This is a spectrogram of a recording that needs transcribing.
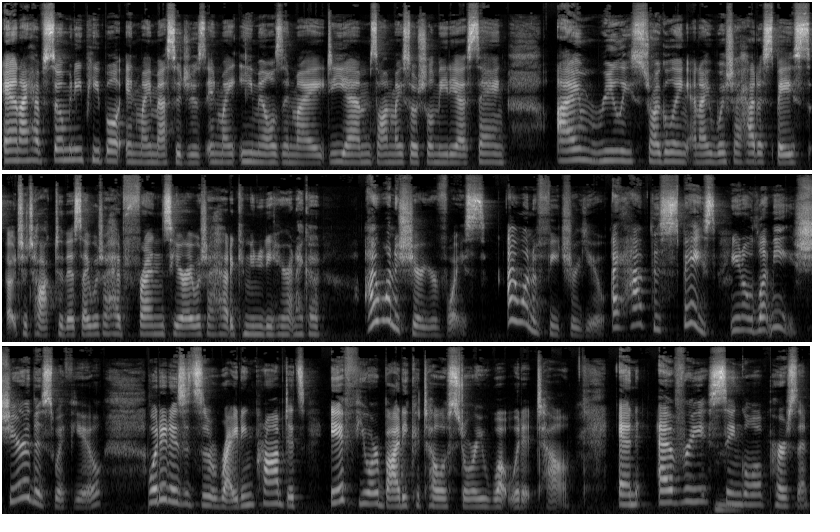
And I have so many people in my messages, in my emails, in my DMs on my social media saying, I'm really struggling and I wish I had a space uh, to talk to this. I wish I had friends here. I wish I had a community here. And I go, I want to share your voice. I want to feature you. I have this space. You know, let me share this with you. What it is, it's a writing prompt. It's if your body could tell a story, what would it tell? And every hmm. single person,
